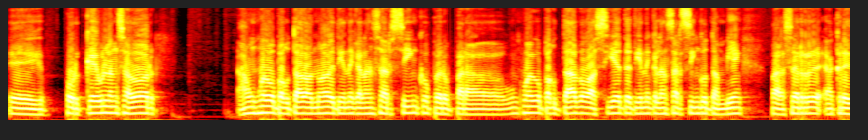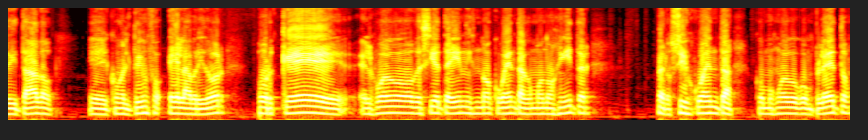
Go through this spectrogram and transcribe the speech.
Eh, ¿Por qué un lanzador a un juego pautado a 9 tiene que lanzar 5, pero para un juego pautado a 7 tiene que lanzar 5 también para ser acreditado eh, con el triunfo el abridor? ¿Por qué el juego de 7 innings no cuenta como no hitter, pero sí cuenta como juego completo?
